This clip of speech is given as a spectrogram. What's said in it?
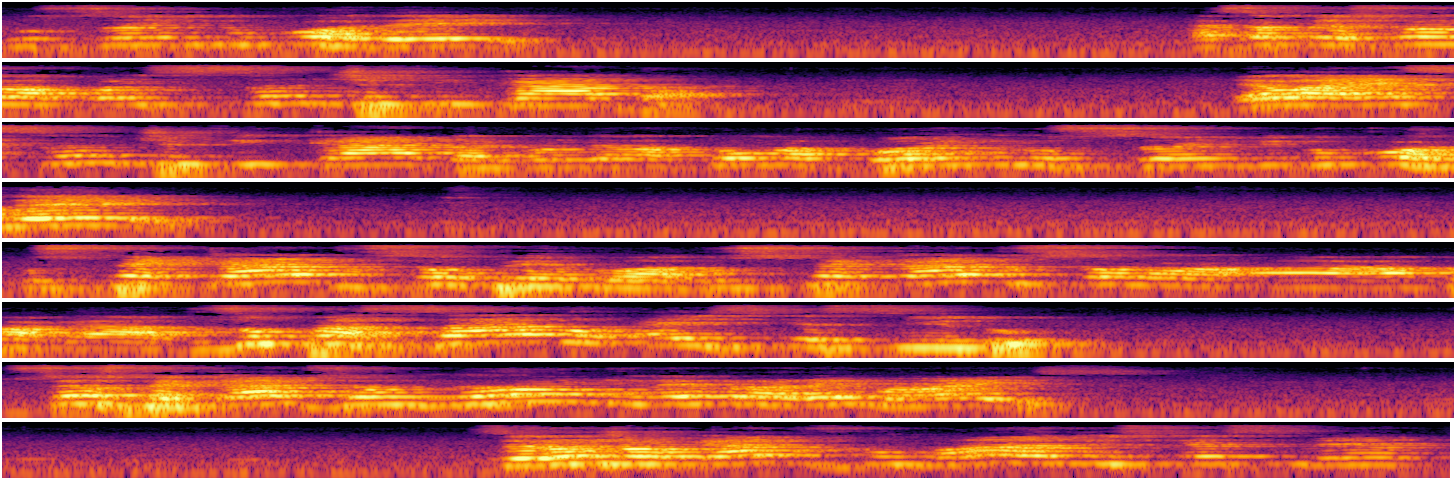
no sangue do Cordeiro. Essa pessoa ela foi santificada. Ela é santificada quando ela toma banho no sangue do Cordeiro. Os pecados são perdoados, os pecados são apagados, o passado é esquecido. Os seus pecados eu não me lembrarei mais. Serão jogados no mar do esquecimento.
